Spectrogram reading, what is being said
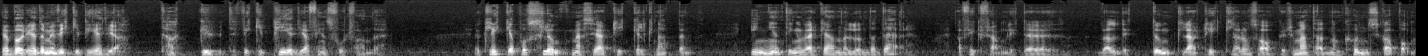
Jag började med Wikipedia. Tack gud, Wikipedia finns fortfarande. Jag klickar på slumpmässiga artikelknappen. ingenting verkar annorlunda där. Jag fick fram lite väldigt dunkla artiklar om saker som jag inte hade någon kunskap om.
